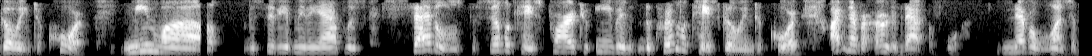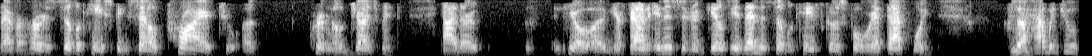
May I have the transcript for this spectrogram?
going to court. Meanwhile, the city of Minneapolis settles the civil case prior to even the criminal case going to court. I've never heard of that before. Never once have ever heard a civil case being settled prior to a criminal judgment, either you know, uh, you're found innocent or guilty, and then the civil case goes forward at that point. So mm how would you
